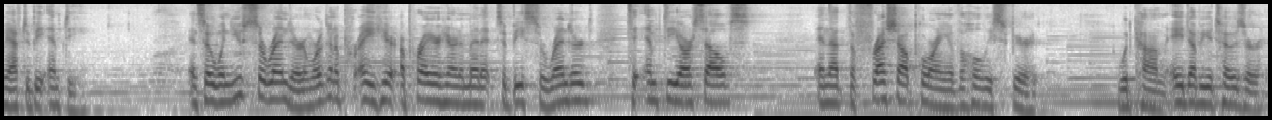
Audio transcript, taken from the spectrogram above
we have to be empty. And so when you surrender, and we're going to pray here a prayer here in a minute to be surrendered, to empty ourselves, and that the fresh outpouring of the Holy Spirit would come. A.W. Tozer,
